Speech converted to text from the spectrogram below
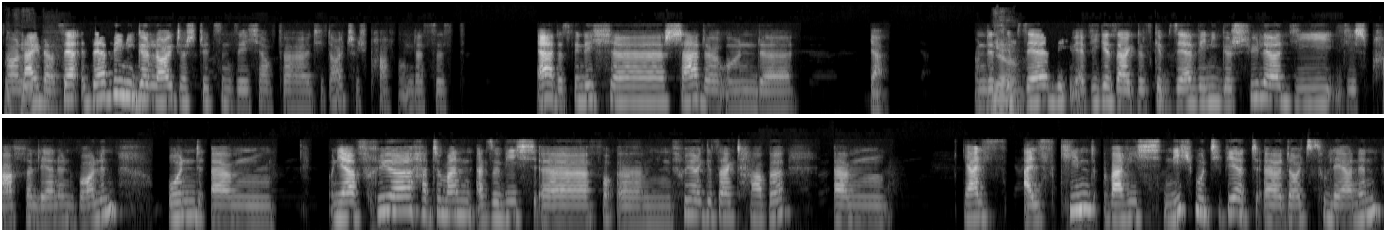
So, Okay. leider. Sehr, sehr wenige Leute stützen sich auf äh, die deutsche Sprache und das ist, ja, das finde ich äh, schade und äh. Und es Ja. gibt sehr, wie gesagt, es gibt sehr wenige Schüler, die die Sprache lernen wollen. Und, ähm, und ja, früher hatte man, also wie ich äh, vor, ähm, früher gesagt habe, ähm, ja, als, als Kind war ich nicht motiviert, äh, Deutsch zu lernen.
